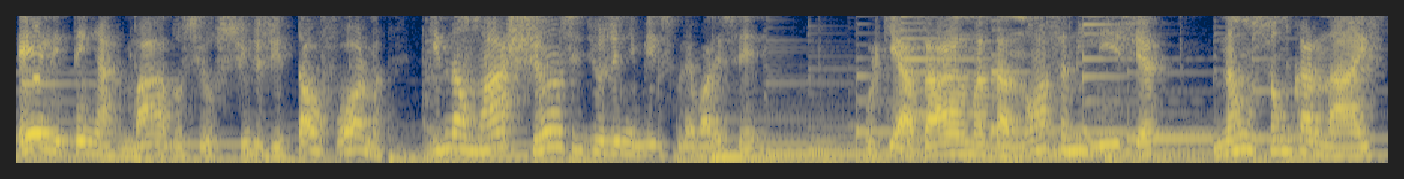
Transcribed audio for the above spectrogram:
Ele tem armado seus filhos de tal forma que não há chance de os inimigos prevalecerem, porque as armas da nossa milícia não são carnais,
